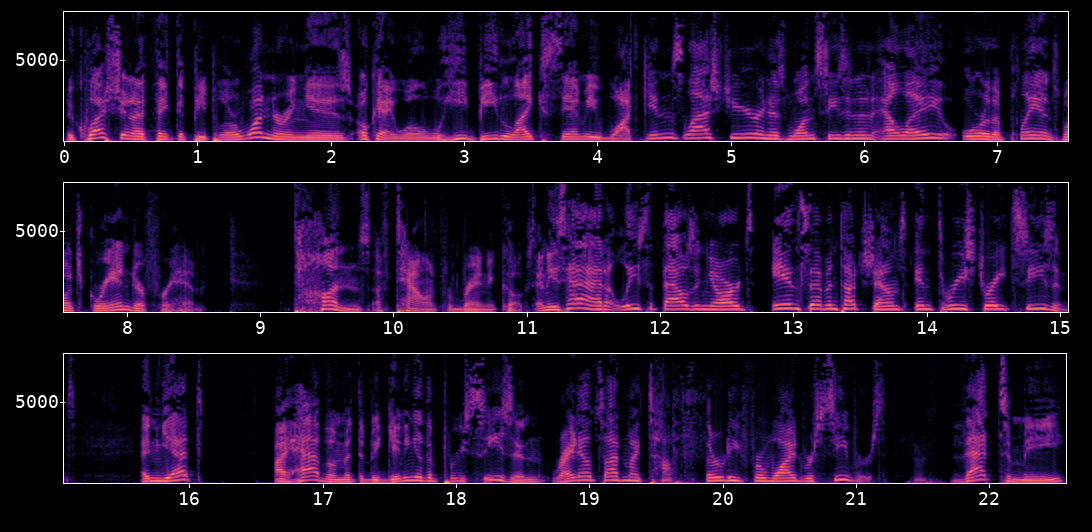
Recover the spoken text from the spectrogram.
The question I think that people are wondering is, okay, well, will he be like Sammy Watkins last year in his one season in LA, or the plans much grander for him? Tons of talent from Brandin Cooks, and he's had at least a thousand yards and seven touchdowns in three straight seasons. And yet, I have him at the beginning of the preseason right outside my top 30 for wide receivers. That to me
